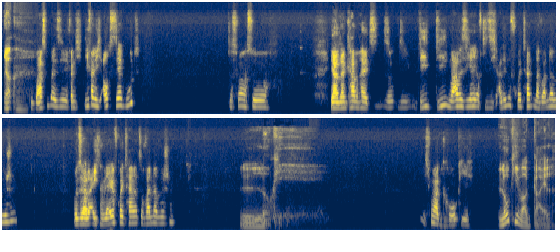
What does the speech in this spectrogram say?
Ja. Die Basketball-Serie fand ich, die fand ich auch sehr gut. Das war so. Ja, und dann kam halt so die, die, die Marvel-Serie, auf die sich alle gefreut hatten, nach WandaVision. Und sogar eigentlich noch mehr gefreut haben als auf WandaVision. Loki. Ich mag Kroki. Loki war geil.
